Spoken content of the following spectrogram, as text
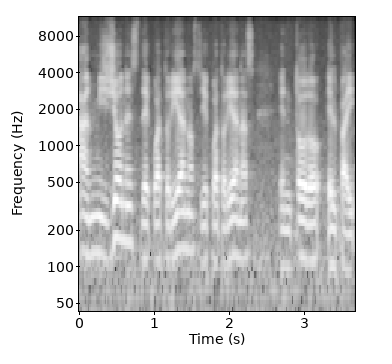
a millones de ecuatorianos y ecuatorianas en todo el país.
